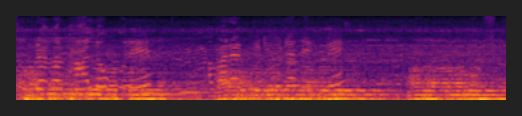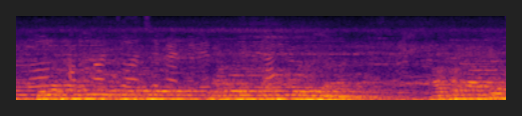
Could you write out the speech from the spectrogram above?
তোমরা এবার ভালো করে আমার আর ভিডিওটা দেখবে। খুব সুন্দর আছে আপনারা আসুন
